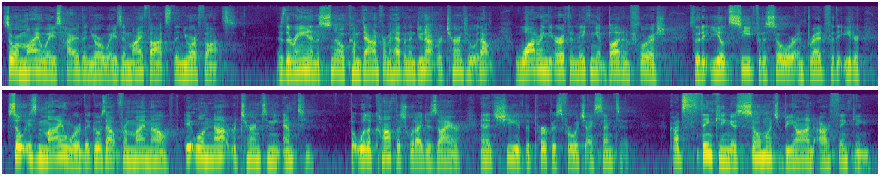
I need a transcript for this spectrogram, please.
so are my ways higher than your ways, and my thoughts than your thoughts. As the rain and the snow come down from heaven and do not return to it without watering the earth and making it bud and flourish, so that it yields seed for the sower and bread for the eater, so is my word that goes out from my mouth. It will not return to me empty, but will accomplish what I desire and achieve the purpose for which I sent it. God's thinking is so much beyond our thinking.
